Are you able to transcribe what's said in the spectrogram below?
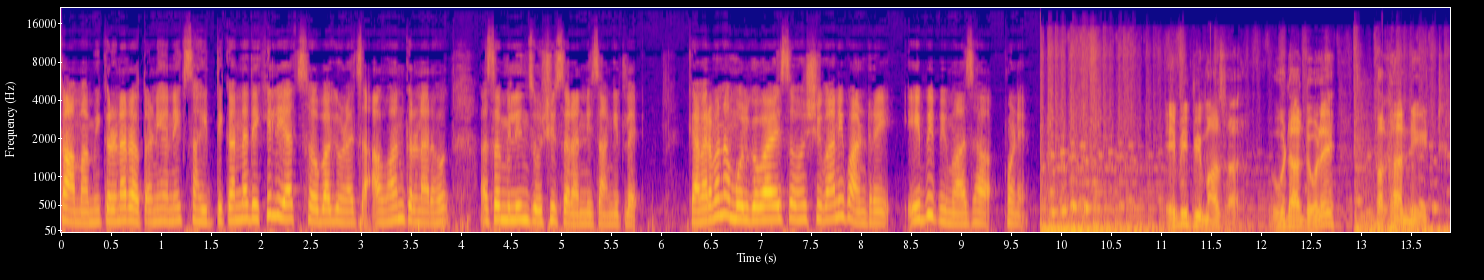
काम आम्ही करणार आहोत आणि अनेक साहित्यिकांना देखील यात सहभागी होण्याचं आवाहन करणार आहोत असं मिलिंद जोशी सरांनी सांगितलंय. कॅमेरामन अमोल गवाळेसह शिवानी पांढरे एबीपी माझा पुणे. एबीपी माझा उघडा डोळे बघा नीट.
